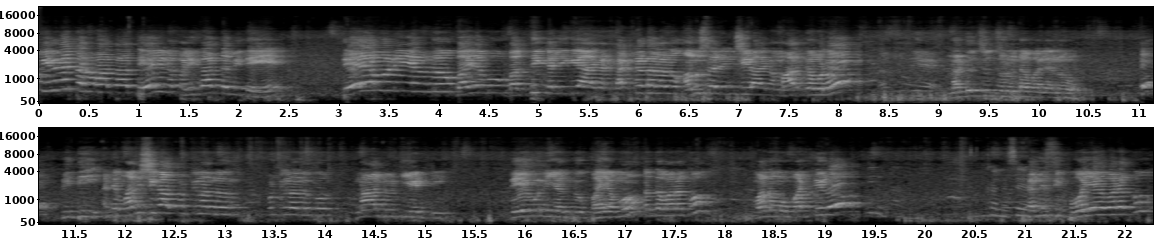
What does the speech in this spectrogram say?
విన్న తర్వాత తేలిన ఫలితార్థం ఇదే. దేవుని ఎందు భయము భక్తి కలిగి ఆయన కట్టడలను అనుసరించి ఆయన మార్గంలో నడుచుచుండవలెను. విధి. అంటే మనిషిగా పుట్టినందు పుట్టినందుకు నా డ్యూటీ ఏంటి? దేవుని యందు భయము అంతవరకు మనము మట్టిలో కలిసి కలిసి పోయే వరకు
